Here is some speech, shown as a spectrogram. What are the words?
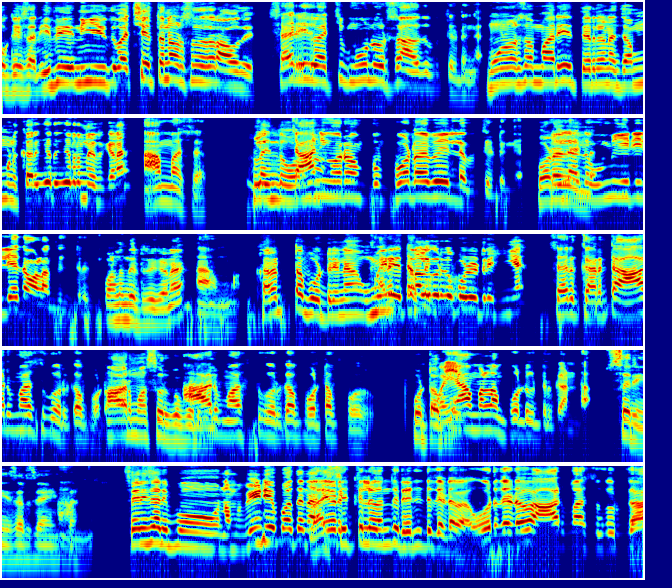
ஓகே சார். இது நீங்க இது வச்சு எத்தனை வருஷம் சார் ஆகுது? சரி இது வச்சு மூணு வருஷம் ஆகுது பார்த்துடுங்க மூணு வருஷம் மாதிரி தெரியல ஜம்முன்னு கருக்கருன்னு இருக்கேன் ஆமா சார். இல்ல இந்த சாணி உரம் போடவே இல்லை பத்துட்டுங்க அந்த உமிகிரிலே தான் வளர்ந்துட்டு இருக்கு. வளர்ந்துட்டு இருக்கேன் ஆமா. கரெக்டா போட்டுறீங்கன்னா உண்மையிலே எத்தனை நாளைக்கு ஒருக்கா போட்டுட்டு இருக்கீங்க சார் கரெக்டா ஆறு மாசத்துக்கு ஒருக்கா போட்டோம் ஆறு ஒருக்கா போட்டு ஆறு மாசத்துக்கு ஒருக்கா போட்டா போதும். போட்டா போதும். கொய்யாமெல்லாம் போட்டுக்கிட்டு இருக்காண்டா சரிங்க சார் சரிங்க சார். சரி சார் இப்போ நம்ம வீடியோ பார்த்து வருஷத்துல வந்து ரெண்டு தடவை. ஒரு தடவை ஆறு மாசத்துக்கு ஒருக்கா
